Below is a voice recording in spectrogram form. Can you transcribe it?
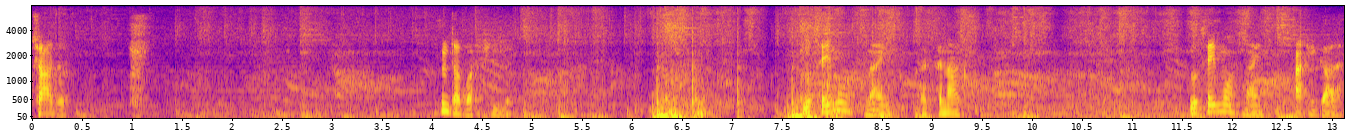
Schade. Sind aber viele. Du Seymour? Nein, er hat keine Axt. Du Seymour? Nein. Ach egal.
